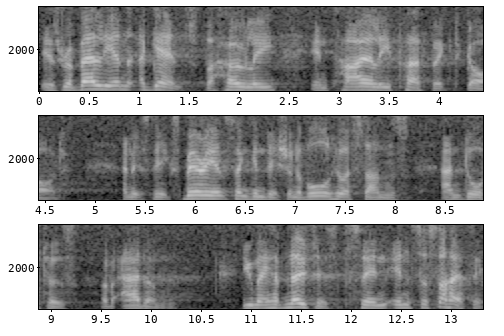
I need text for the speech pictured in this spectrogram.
is rebellion against the holy entirely perfect God. and it's the experience and condition of all who are sons and daughters of Adam. You may have noticed sin in society,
